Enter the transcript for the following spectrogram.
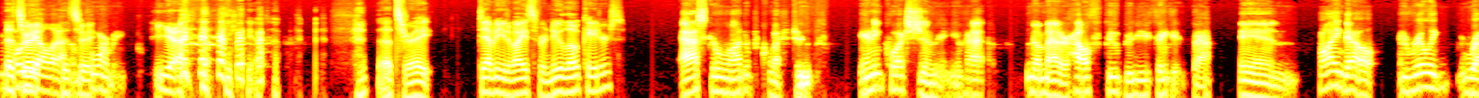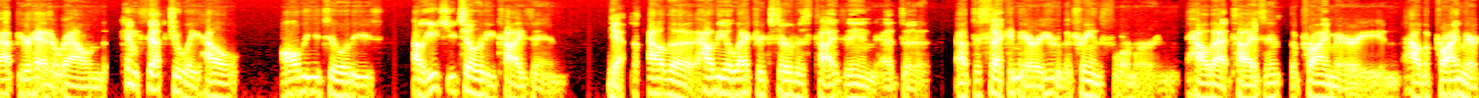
That's I'll right. That's right. for me. yeah. yeah. That's right. Do you have any advice for new locators? Ask a lot of questions. Any question that you have, no matter how stupid you think it sounds, and find out and really wrap your head around conceptually how all the utilities, how each utility ties in. Yeah. How the how the electric service ties in at the at the secondary or the transformer and how that ties into the primary and how the primary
